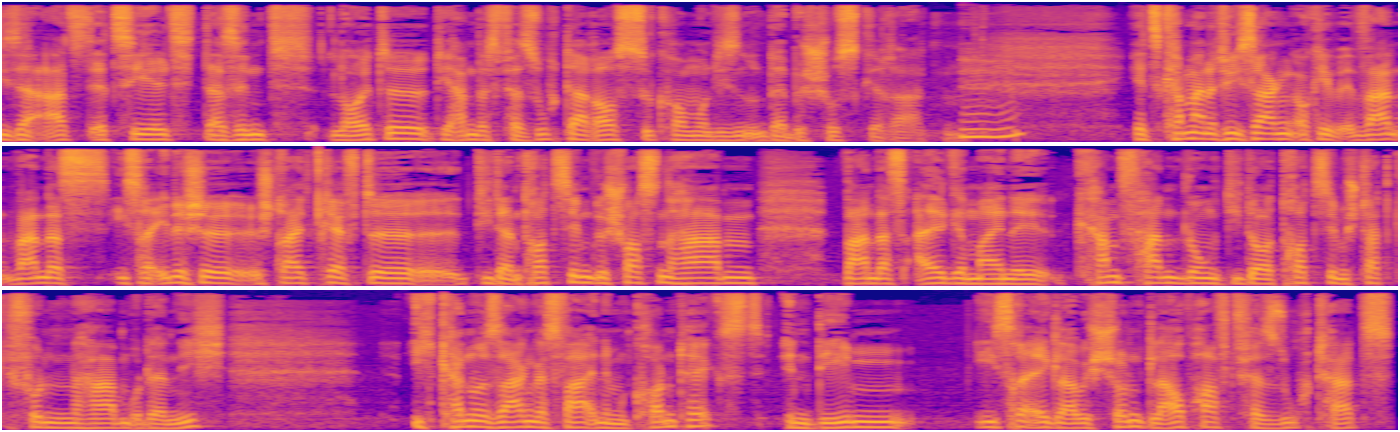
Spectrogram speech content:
dieser Arzt erzählt, da sind Leute, die haben das versucht, da rauszukommen und die sind unter Beschuss geraten. Mhm. Jetzt kann man natürlich sagen, okay, waren, waren das israelische Streitkräfte, die dann trotzdem geschossen haben? Waren das allgemeine Kampfhandlungen, die dort trotzdem stattgefunden haben oder nicht? Ich kann nur sagen, das war in einem Kontext, in dem Israel, glaube ich, schon glaubhaft versucht hat,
